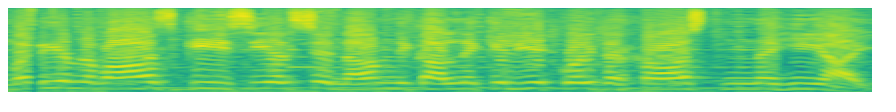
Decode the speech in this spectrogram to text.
मरियम नवाज़ की ईसीएल से नाम निकालने के लिए कोई दरखास्त नहीं आई।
